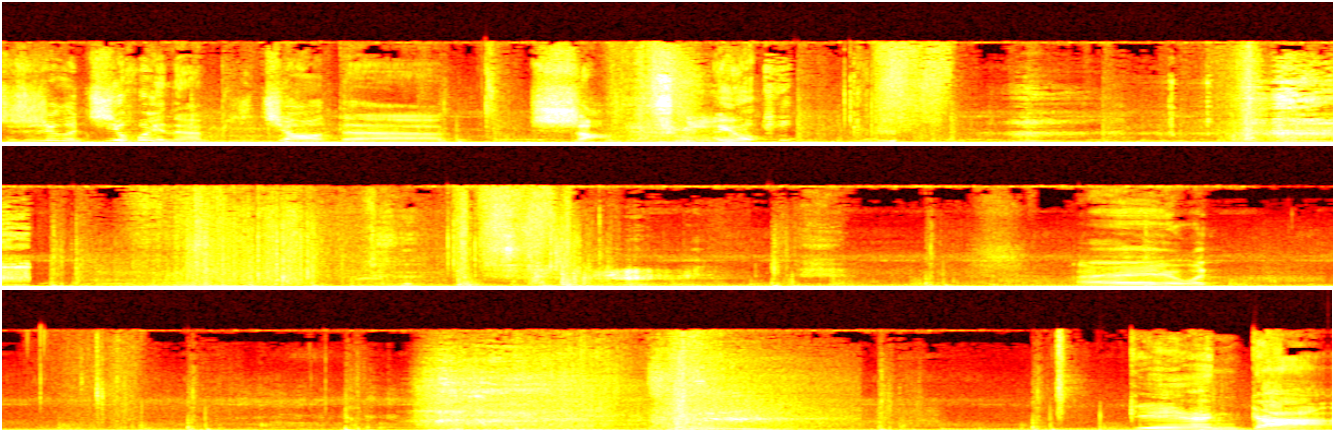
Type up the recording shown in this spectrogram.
只是这个机会呢比较的少。哎呦！哎，我尴尬。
